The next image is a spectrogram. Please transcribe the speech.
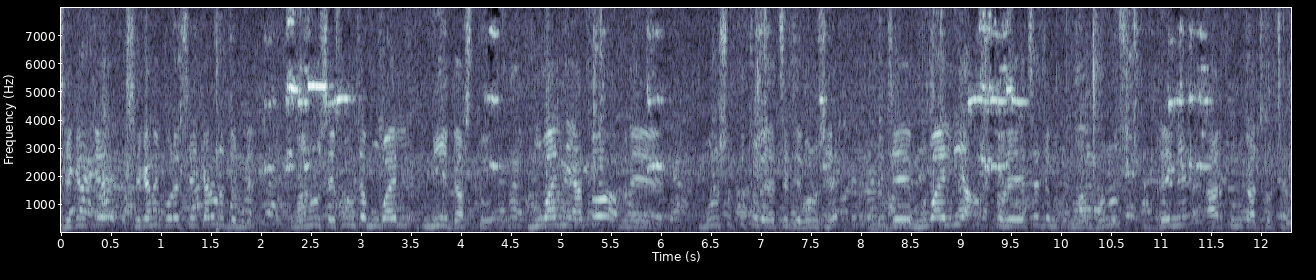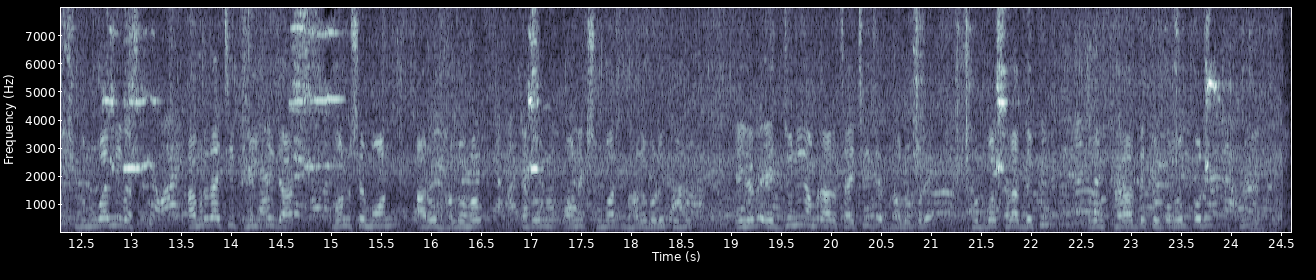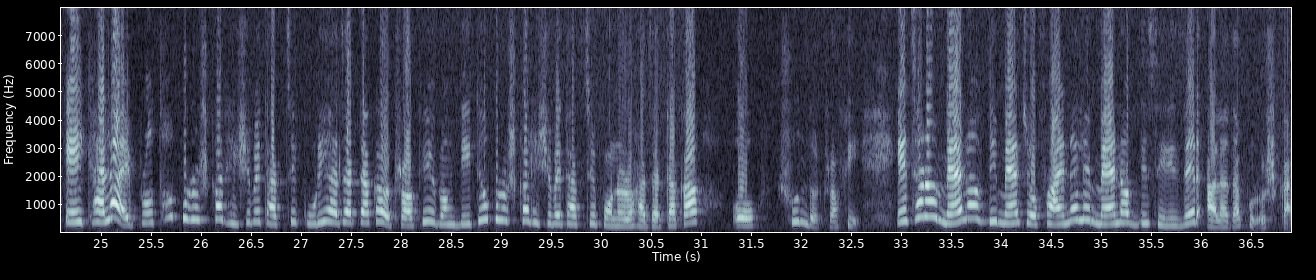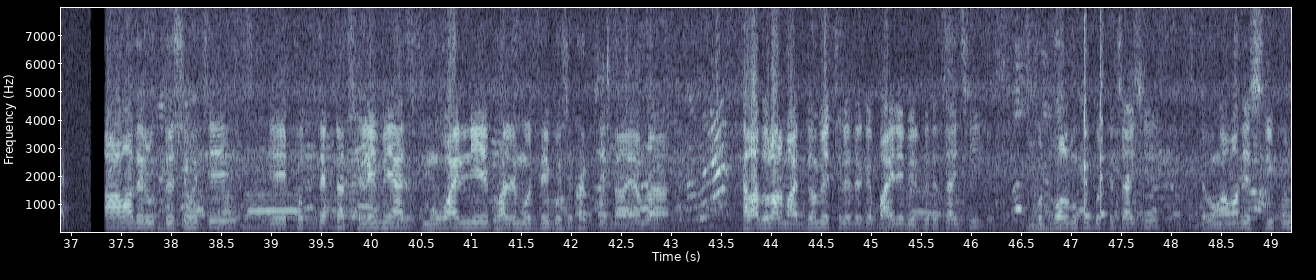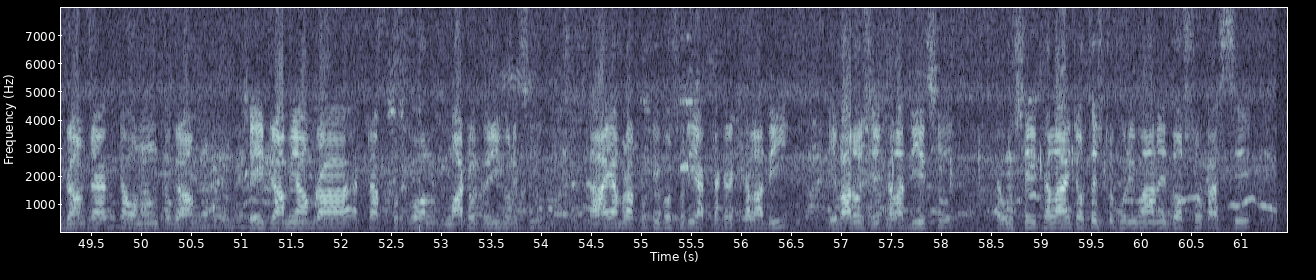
সেখানকে, সেখানে করেছে এই কারণের জন্য মানুষ এখন যা মোবাইল নিয়ে ব্যস্ত, মোবাইল নিয়ে এত মানে মনুষ্যত্ব চলে যাচ্ছে যে মানুষের, যে মোবাইল নিয়ে আসতে হয়েছে যে মানুষ ব্রেনে আর কোনো কাজ করছে না, শুধু মোবাইল নিয়ে ব্যস্ত। আমরা চাইছি ফিল্ডে যাক, মানুষের মন আরও ভালো হোক। এবং অনেক সমাজ ভালো করে তুলুক। এইভাবে এর জন্যই আমরা আর চাইছি যে ভালো করে ফুটবল খেলা দেখুক এবং খেলা দেখে উপভোগ করুক হ্যাঁ। এই খেলায় প্রথম পুরস্কার হিসেবে থাকছে কুড়ি হাজার টাকা ও ট্রফি এবং দ্বিতীয় পুরস্কার হিসেবে থাকছে পনেরো হাজার টাকা ও সুন্দর ট্রফি। এছাড়াও ম্যান অফ দি ম্যাচ ও ফাইনালে ম্যান অফ দি সিরিজের আলাদা পুরস্কার। আমাদের উদ্দেশ্য হচ্ছে যে প্রত্যেকটা ছেলে মেয়ে আজ মোবাইল নিয়ে ঘরের মধ্যেই বসে থাকছে তাই আমরা খেলাধুলার মাধ্যমে ছেলেদেরকে বাইরে বের করতে চাইছি। ফুটবলমুখী করতে চাইছি এবং আমাদের শ্রীপুর গ্রামটা একটা অনন্ত গ্রাম। সেই গ্রামে আমরা একটা ফুটবল মাঠও তৈরি করেছি। তাই আমরা প্রতি বছরই একটা করে খেলা দিই। এবারও সেই খেলা দিয়েছি এবং সেই খেলায় যথেষ্ট পরিমাণে দর্শক আসছে।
